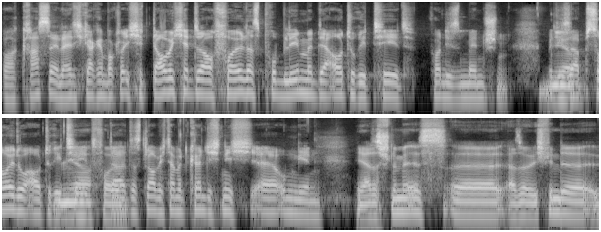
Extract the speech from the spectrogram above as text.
Boah, krass, ey, da hätte ich gar keinen Bock drauf. Ich glaube, ich hätte auch voll das Problem mit der Autorität von diesen Menschen. Mit Ja. dieser Pseudo-Autorität. Ja, voll. da, das glaube ich, damit könnte ich nicht äh, umgehen. Ja, das Schlimme ist, äh, also ich finde,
